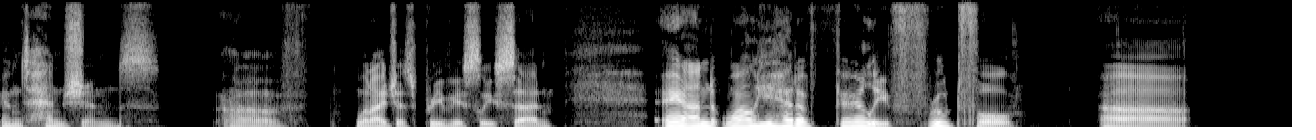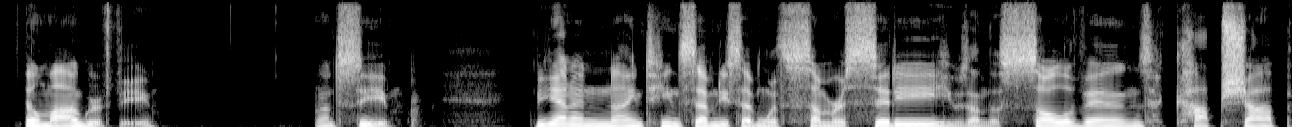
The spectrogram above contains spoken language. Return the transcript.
intentions of what I just previously said. And while he had a fairly fruitful uh, filmography. Let's see. Began in 1977 with Summer City. He was on The Sullivans, Cop Shop.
